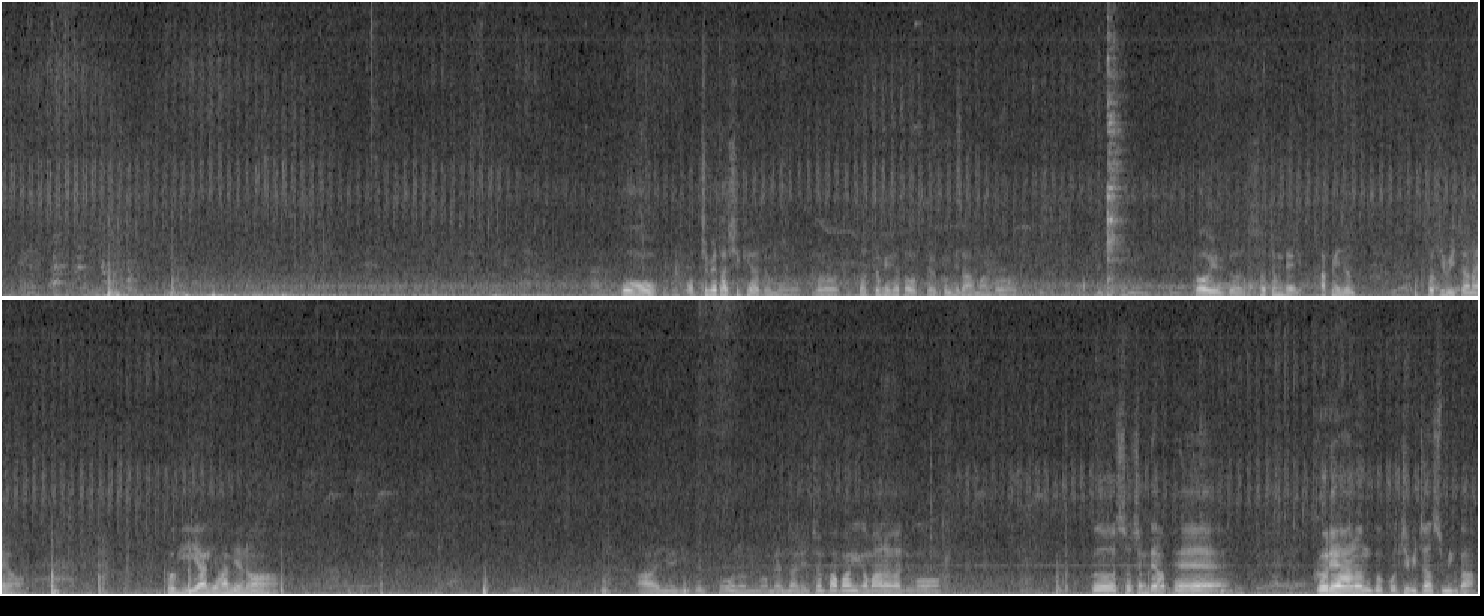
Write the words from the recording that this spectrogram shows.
그 꽃집에다 시켜야죠. 뭐, 그 그쪽에 해도 될 겁니다. 아마 그, 그, 그 서청대 앞에 있는 꽃집 있잖아요. 거기 이야기하면은 아, 이 이분투어는 뭐 맨날 이 전파방위가 많아가지고 그 서청대 앞에 거래하는 그 꽃집 있지 않습니까?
